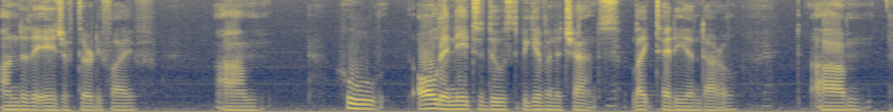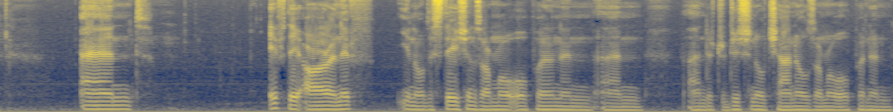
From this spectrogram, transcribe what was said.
under the age of 35, um, who all they need to do is to be given a chance, like Teddy and Daryl. Um, and if they are, and if you know the stations are more open, and and and the traditional channels are more open, and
